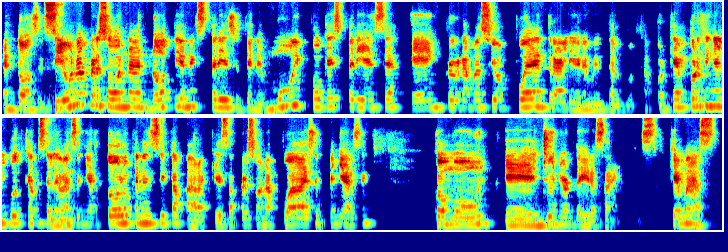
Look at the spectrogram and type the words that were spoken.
Entonces, si una persona no tiene experiencia, tiene muy poca experiencia en programación, puede entrar libremente al bootcamp. ¿Por qué? Porque en el bootcamp se le va a enseñar todo lo que necesita para que esa persona pueda desempeñarse como un eh, junior data scientist. ¿Qué más?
